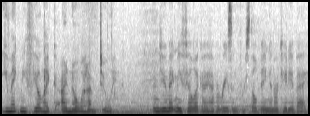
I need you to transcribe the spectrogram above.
You make me feel like I know what I'm doing. And you make me feel like I have a reason for still being in Arcadia Bay.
